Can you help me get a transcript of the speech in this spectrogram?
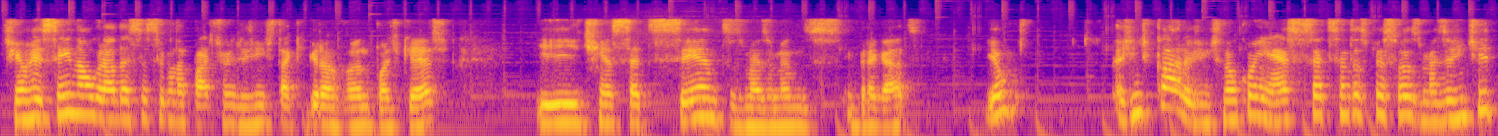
tinha recém inaugurado essa segunda parte onde a gente está aqui gravando podcast e tinha 700 mais ou menos empregados. E eu, a gente, claro, a gente não conhece 700 pessoas, mas a gente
